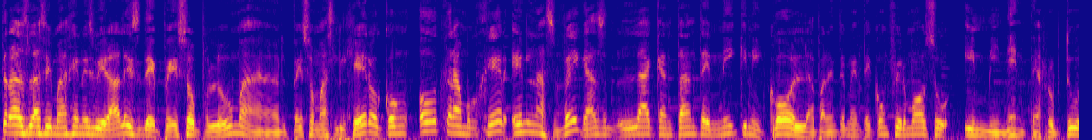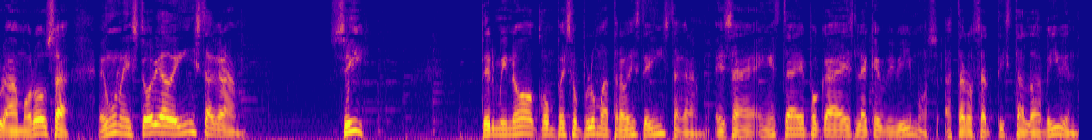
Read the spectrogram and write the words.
Tras las imágenes virales de Peso Pluma, el peso más ligero, con otra mujer en Las Vegas, la cantante Nicky Nicole aparentemente confirmó su inminente ruptura amorosa en una historia de Instagram. Sí, terminó con Peso Pluma a través de Instagram. Esa en esta época es la que vivimos, hasta los artistas la viven.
